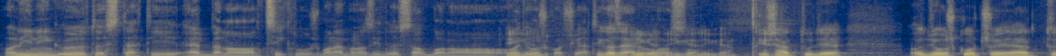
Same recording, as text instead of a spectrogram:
a Lining öltözteti ebben a ciklusban, ebben az időszakban a, a gyors korcsolyát. Igaz? Erről igen, igen, igen. És hát ugye a gyorskorcsolyát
